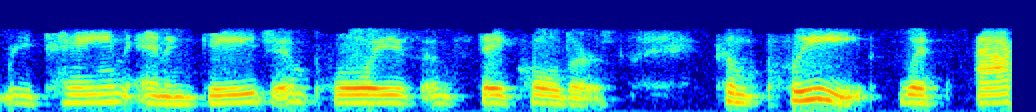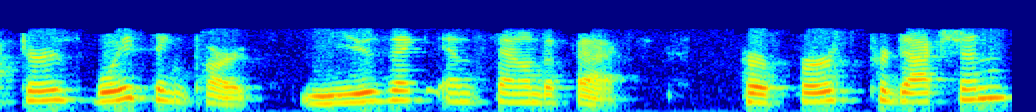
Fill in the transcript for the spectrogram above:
retain, and engage employees and stakeholders, complete with actors voicing parts, music, and sound effects. Her first production,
